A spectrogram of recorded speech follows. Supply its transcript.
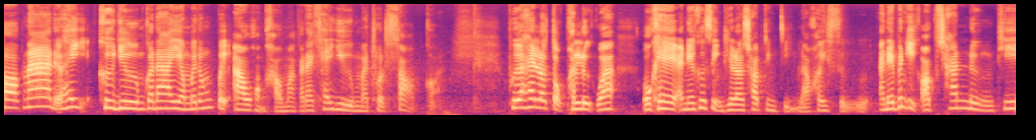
บอกหน้าเดี๋ยวให้คือยืมก็ได้ยังไม่ต้องไปเอาของเขามาก็ได้แค่ยืมมาทดสอบก่อน เพื่อให้เราตกผลึกว่า โอเค อันนี้คือสิ่งที่เราชอบจริง ๆ แล้วค่อยซื้อ อันนี้เป็นอีกออปชันหนึ่งที่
